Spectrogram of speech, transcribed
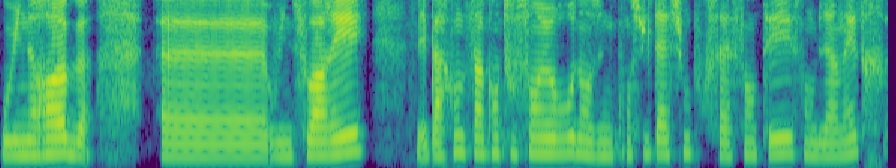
ou une robe euh, ou une soirée. Mais par contre, 50 ou 100 euros dans une consultation pour sa santé, son bien-être,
